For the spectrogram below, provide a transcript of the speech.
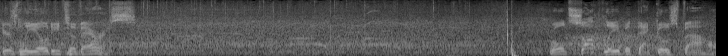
Here's Leody Taveras. Rolled softly, but that goes foul.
